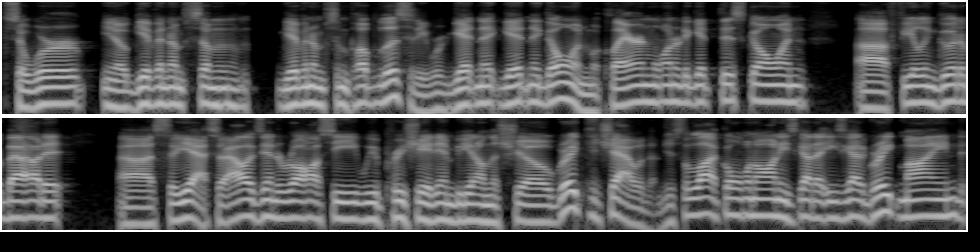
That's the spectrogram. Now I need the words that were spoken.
so we're, you know, giving them some giving them some publicity. We're getting it getting it going. McLaren wanted to get this going, uh, feeling good about it. Uh, so yeah, so Alexander Rossi, we appreciate him being on the show. Great to chat with him. Just a lot going on. He's got a he's got a great mind,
